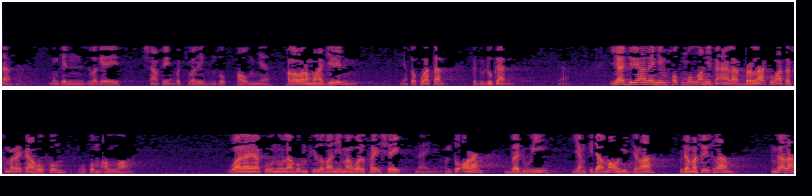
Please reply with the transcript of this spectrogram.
Nah, mungkin sebagai syafi' kecuali untuk kaumnya. Kalau orang muhajirin punya kekuatan, kedudukan. Nah, yajri alaihim hukmullah taala berlaku atas mereka hukum hukum Allah wala yakunu lahum fil ghanimah wal syai' nah ini untuk orang badui yang tidak mau hijrah udah masuk Islam. Enggak lah,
